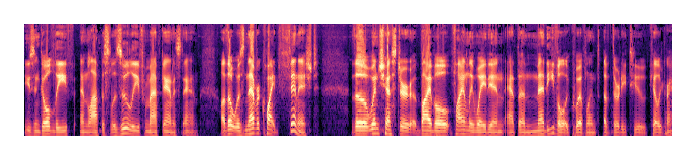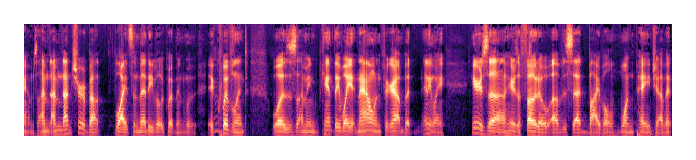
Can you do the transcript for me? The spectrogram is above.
using gold leaf and lapis lazuli from Afghanistan. Although it was never quite finished, the Winchester Bible finally weighed in at the medieval equivalent of 32 kilograms. I'm I'm not sure about why it's the medieval equipment equivalent was. I mean, can't they weigh it now and figure out? But anyway, here's uh here's a photo of the said Bible, one page of it.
